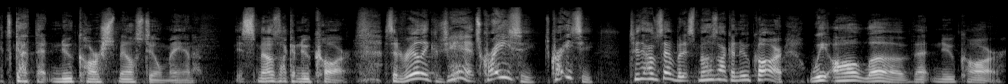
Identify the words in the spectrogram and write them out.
it's got that new car smell still, man. It smells like a new car. I said, Really? Because, yeah, it's crazy. It's crazy. 2007, but it smells like a new car. We all love that new car.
